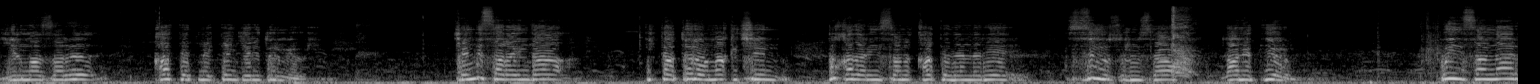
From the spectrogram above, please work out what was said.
Yılmazları katletmekten geri durmuyor. Kendi sarayında diktatör olmak için bu kadar insanı katledenleri sizin huzurunuzda lanetliyorum. Bu insanlar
